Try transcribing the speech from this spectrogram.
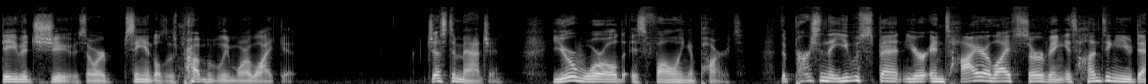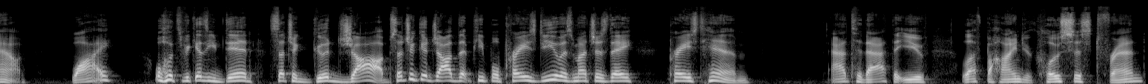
David's shoes, or sandals is probably more like it. Just imagine your world is falling apart. The person that you've spent your entire life serving is hunting you down. Why? Well, it's because you did such a good job, such a good job that people praised you as much as they praised him. Add to that that you've left behind your closest friend,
